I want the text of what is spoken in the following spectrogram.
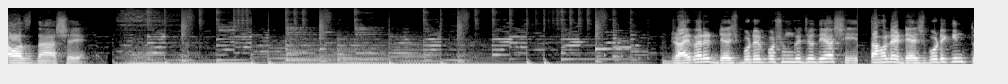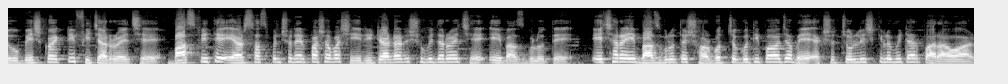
আওয়াজ না আসে। ড্রাইভারের ড্যাশবোর্ডের প্রসঙ্গে যদি আসি, তাহলে ড্যাশবোর্ডে কিন্তু বেশ কয়েকটি ফিচার রয়েছে। বাসটিতে এয়ার সাসপেনশনের পাশাপাশি রিটার্ডারের সুবিধা রয়েছে এই বাসগুলোতে। এছাড়া এই বাসগুলোতে সর্বোচ্চ গতি পাওয়া যাবে একশো চল্লিশ কিলোমিটার পার আওয়ার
